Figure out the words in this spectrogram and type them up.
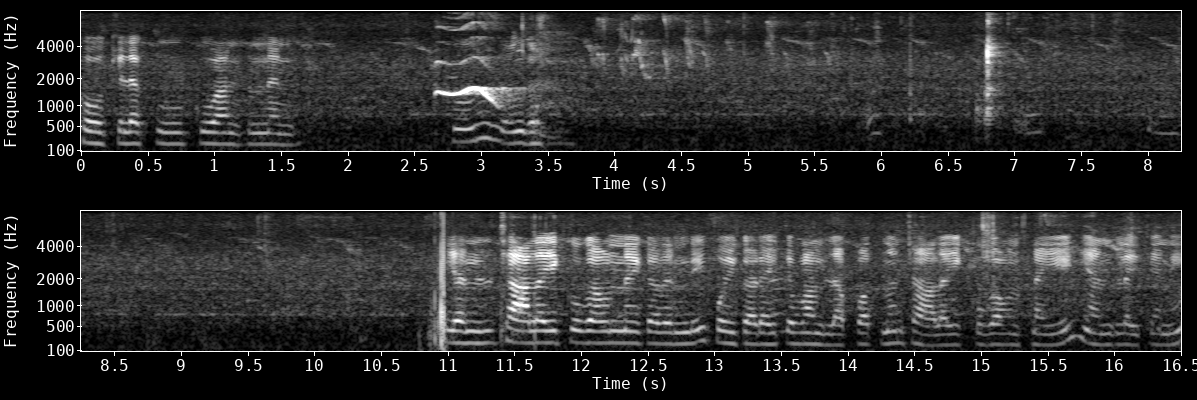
కోకిల కూకు అంటున్నాను. ఎండలు చాలా ఎక్కువగా ఉన్నాయి కదండి. పొయ్యి కాడ అయితే వండలేకపోతున్నాం. చాలా ఎక్కువగా ఉంటున్నాయి ఎండలు అయితేని.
